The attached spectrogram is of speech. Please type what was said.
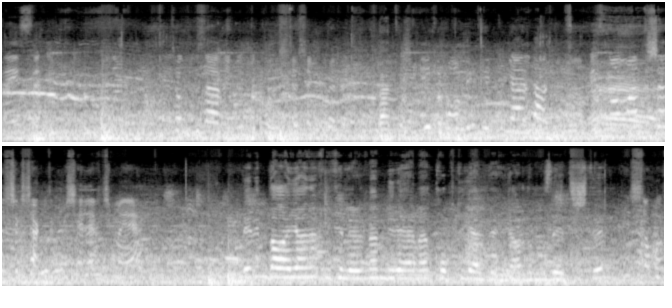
Neyse. Çok güzel bir gündü konuş. Teşekkür ederim. Ben de. İyi ki bowling tekli geldi aklıma. Biz normal dışarı çıkacaktık bir şeyler içmeye. Benim dahiyane fikirlerimden biri hemen koptu geldi, yardımımıza yetişti. Olmadı sonuçta.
